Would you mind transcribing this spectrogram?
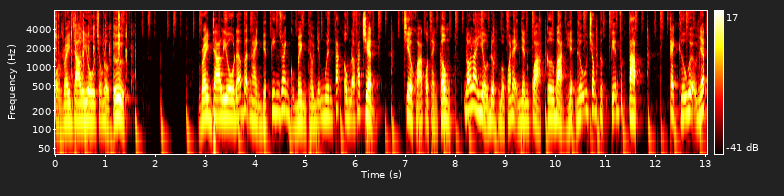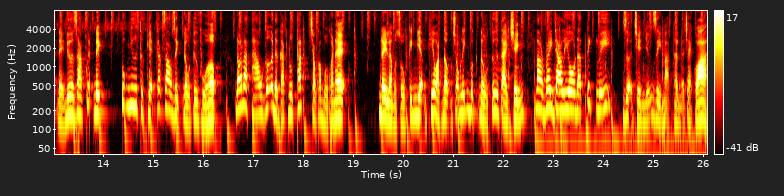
của Ray Dalio trong đầu tư. Ray Dalio đã vận hành việc kinh doanh của mình theo những nguyên tắc ông đã phát triển. Chìa khóa của thành công đó là hiểu được mối quan hệ nhân quả cơ bản hiện hữu trong thực tiễn phức tạp. Cách hữu hiệu nhất để đưa ra quyết định cũng như thực hiện các giao dịch đầu tư phù hợp đó là tháo gỡ được các nút thắt trong các mối quan hệ. Đây là một số kinh nghiệm khi hoạt động trong lĩnh vực đầu tư tài chính mà Ray Dalio đã tích lũy dựa trên những gì bản thân đã trải qua.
